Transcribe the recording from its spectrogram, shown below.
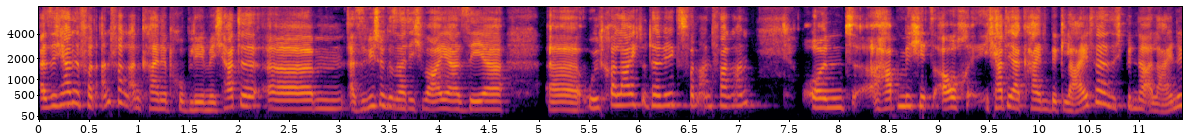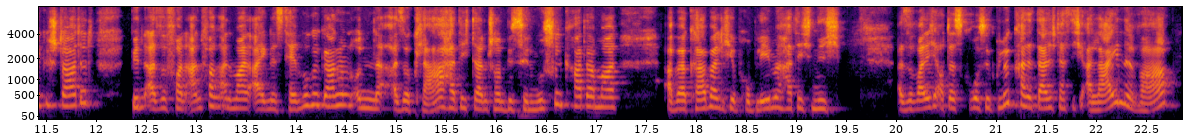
Also ich hatte von Anfang an keine Probleme. Ich hatte, ähm, also wie schon gesagt, ich war ja sehr äh, ultraleicht unterwegs von Anfang an und habe mich jetzt auch, ich hatte ja keinen Begleiter, also ich bin da alleine gestartet, bin also von Anfang an mein eigenes Tempo gegangen und also klar hatte ich dann schon ein bisschen Muskelkater mal, aber körperliche Probleme hatte ich nicht. Also weil ich auch das große Glück hatte, dadurch, dass ich alleine war,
